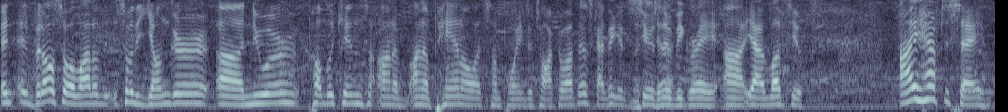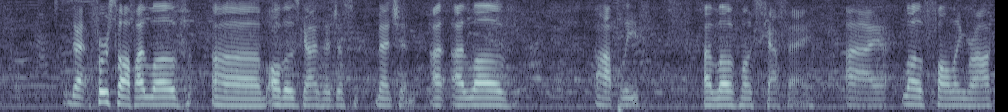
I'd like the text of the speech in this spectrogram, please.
and, and but also a lot of the, some of the younger, uh, newer publicans on a on a panel at some point to talk about this. I think it seriously do it. would be great. Uh, yeah, I'd love to. I have to say that first off, I love um, all those guys I just mentioned. I, I love Hopleaf. I love Monk's Cafe. I love Falling Rock.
